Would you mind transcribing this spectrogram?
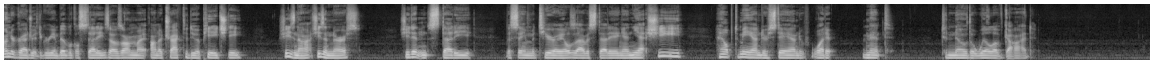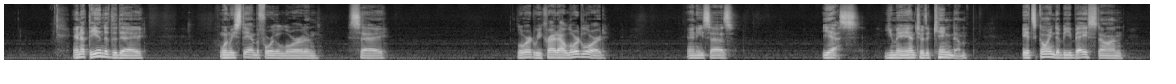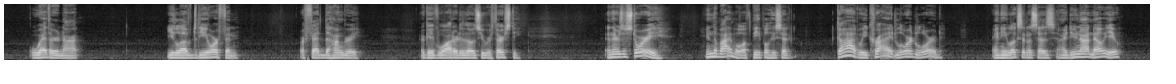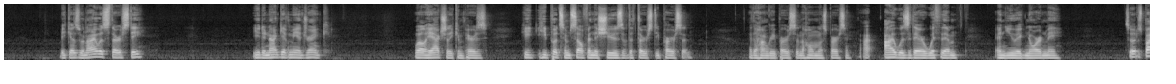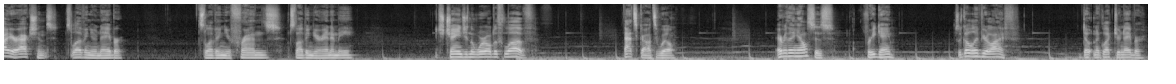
undergraduate degree in biblical studies. I was on my on a track to do a PhD. She's not. She's a nurse. She didn't study the same materials I was studying, and yet she helped me understand what it meant to know the will of God. And at the end of the day, when we stand before the Lord and say, Lord, we cried out, Lord, Lord. And he says, Yes, you may enter the kingdom. It's going to be based on whether or not you loved the orphan, or fed the hungry, or gave water to those who were thirsty. And there's a story in the Bible of people who said, God, we cried, Lord, Lord. And he looks at them and says, I do not know you. Because when I was thirsty, you did not give me a drink. Well, he actually compares, he, he puts himself in the shoes of the thirsty person, or the hungry person, the homeless person. I, I was there with them, and you ignored me. So it's by your actions, it's loving your neighbor. It's loving your friends. Loving your enemy. It's changing the world with love. That's God's will. Everything else is free game. So go live your life. Don't neglect your neighbor.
